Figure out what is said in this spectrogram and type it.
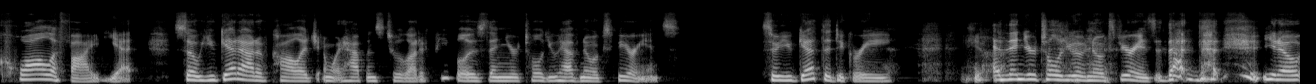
qualified yet. So you get out of college, and what happens to a lot of people is then you're told you have no experience. So you get the degree. Yeah. And then you're told you have no experience. That that you know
